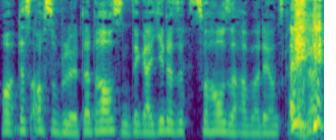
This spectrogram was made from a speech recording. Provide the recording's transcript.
oh, das ist auch so blöd, da draußen, Digga, jeder sitzt zu Hause aber, der uns gerade hört.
